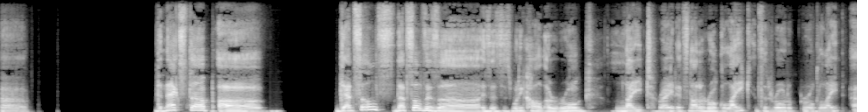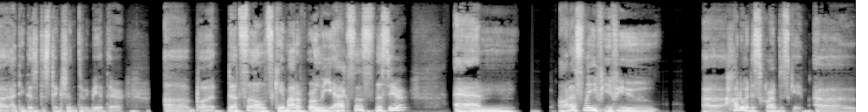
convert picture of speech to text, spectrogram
Uh, the next up, uh, Dead Cells. Dead Cells is a is, is, is what do you call a rogue light, right? It's not a rogue like, it's a rogue rogue light. Uh, I think there's a distinction to be made there. Uh, but Dead Cells came out of early access this year, and honestly, if if you uh, how do I describe this game? Uh,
